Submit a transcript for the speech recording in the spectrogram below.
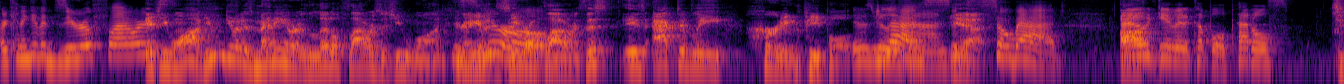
Or can I give it zero flowers? If you want, you can give it as many or as little flowers as you want. You're gonna give it Zero. zero flowers. This is actively hurting people. It was really yes, bad. it's Yeah. so bad. I Uh, would give it a couple of petals. so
